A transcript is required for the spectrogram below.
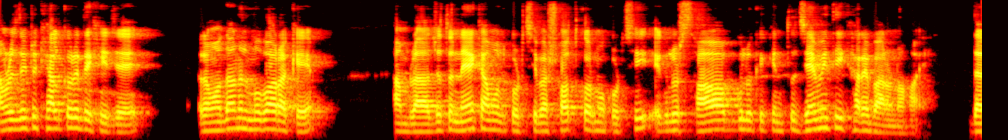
আমরা যদি একটু খেয়াল করে দেখি যে রমাদানুল মুবারকে আমরা যত ন্যাক আমল করছি বা সৎকর্ম করছি, এগুলোর সবগুলোকে কিন্তু জ্যামিতিক হারে বাড়ানো হয়। দ্য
